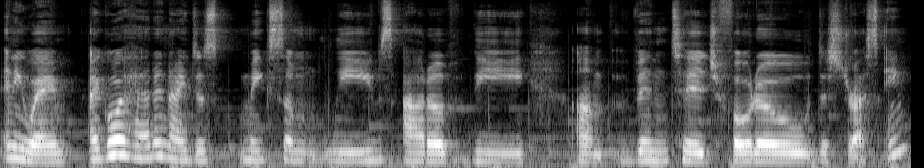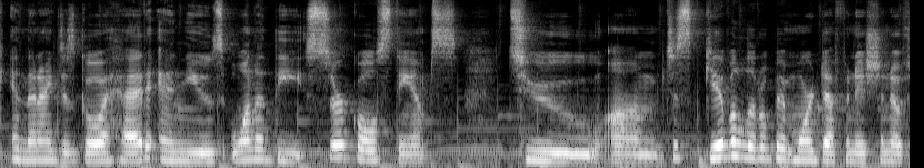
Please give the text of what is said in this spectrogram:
Anyway, I go ahead and I just make some leaves out of the um, vintage photo distress ink and then I just go ahead and use one of the circle stamps to um, just give a little bit more definition of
